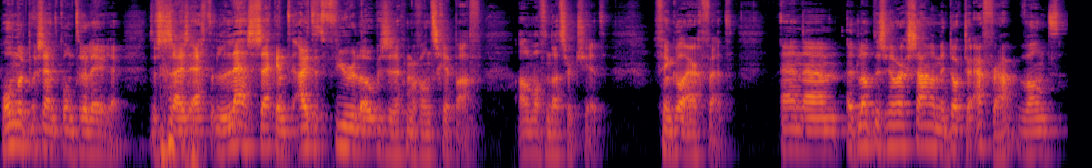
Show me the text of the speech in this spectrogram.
100% controleren. Dus zij is echt last second uit het vuur lopen ze zeg maar van het schip af. Allemaal van dat soort shit. Vind ik wel erg vet. En ehm, het loopt dus heel erg samen met Dr. Efra. Want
